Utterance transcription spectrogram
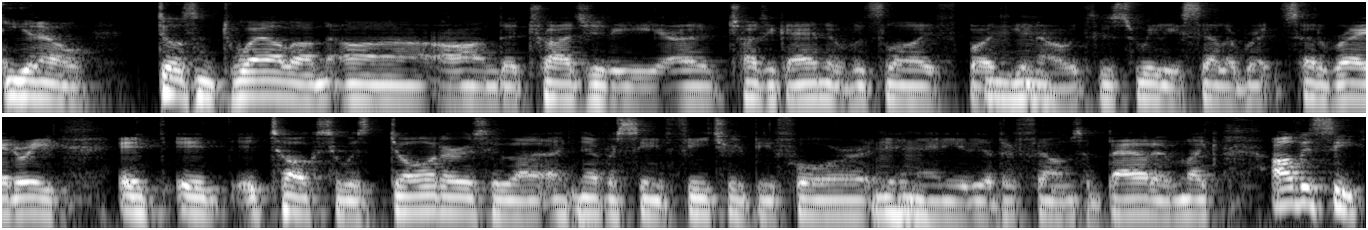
you know doesn't dwell on uh, on the tragedy, uh, tragic end of his life, but mm-hmm. you know it's just really celebrate celebratory. It it it talks to his daughters, who I, have never seen featured before mm-hmm. in any of the other films about him. Like obviously,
